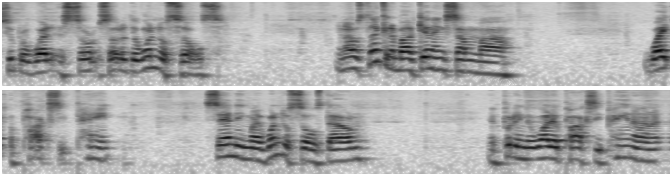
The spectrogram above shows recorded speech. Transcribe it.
super wet. So, so did the windowsills. And I was thinking about getting some uh, white epoxy paint, sanding my windowsills down, and putting the white epoxy paint on it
